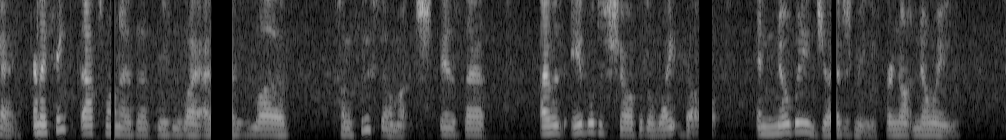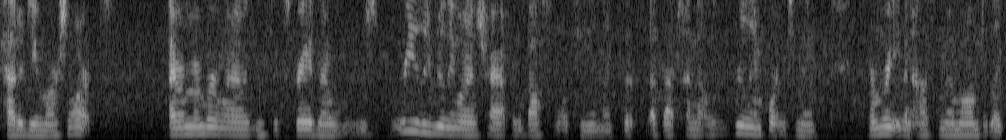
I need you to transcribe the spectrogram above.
And I think that's one of the reasons why I love Kung Fu so much is that I was able to show up as a white belt and nobody judged me for not knowing how to do martial arts. I remember when I was in sixth grade and I was really, really wanted to try out for the basketball team. Like the, at that time, that was really important to me. I remember even asking my mom to like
